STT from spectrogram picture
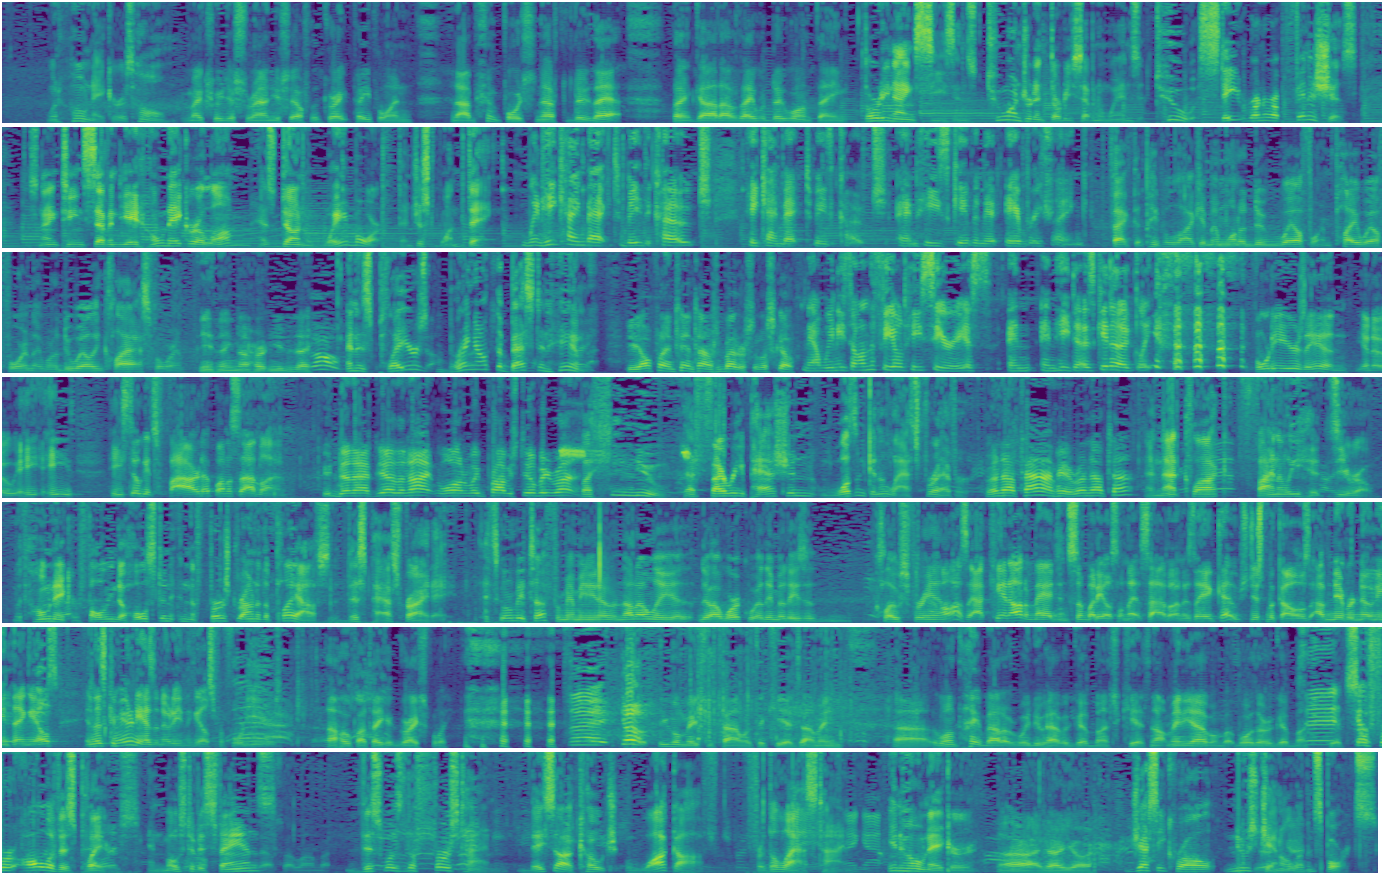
when Honaker is home. Make sure you just surround yourself with great people, and, and I've been fortunate enough to do that. Thank God I was able to do one thing. 39 seasons, 237 wins, two state runner-up finishes. This 1978 Honaker alum has done way more than just one thing. When he came back to be the coach, he came back to be the coach, and he's given it everything. The fact that people like him and want to do well for him, play well for him, they want to do well in class for him. Anything not hurting you today? And his players bring out the best in him. Y'all playing 10 times better, so let's go. Now, when he's on the field, he's serious, and, and he does get ugly. 40 years in, you know, he, he, he still gets fired up on the sideline. You'd done that the other night, one, we'd probably still be running. But he knew that fiery passion wasn't going to last forever. Run out of time here, run out of time. And that clock finally hit zero, with Honaker falling to Holston in the first round of the playoffs this past Friday. It's going to be tough for me. I mean, you know, not only uh, do I work with him, but he's a close friend. Honestly, I cannot imagine somebody else on that sideline as the head coach just because I've never known anything else, and this community hasn't known anything else for 40 years. I hope I take it gracefully. go! You're going to miss your time with the kids. I mean, uh, the one thing about it, we do have a good bunch of kids. Not many of them, but boy, they're a good bunch of kids. So for all of his players and most of his fans, this was the first time they saw a coach walk off for the last time. In Honaker, All right, there you are. Jesse Kroll, News Channel 11 Sports.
